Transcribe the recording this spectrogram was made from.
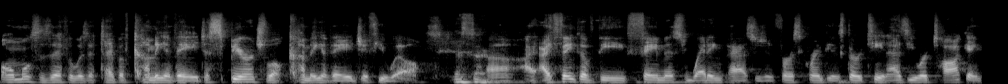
almost as if it was a type of coming of age, a spiritual coming of age, if you will. Yes, sir. Uh, I, I think of the famous wedding passage in First Corinthians 13. As you were talking,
